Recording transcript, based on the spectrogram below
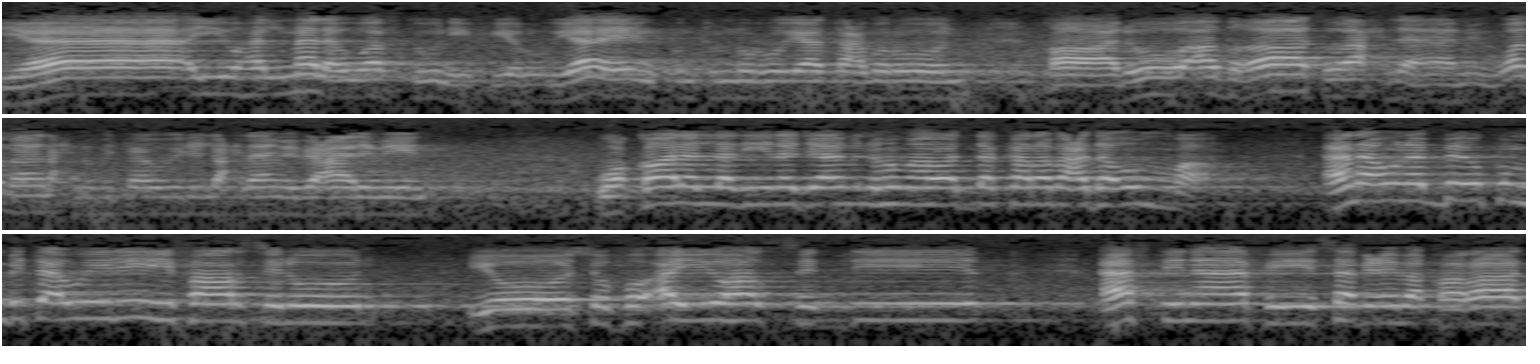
يا أيها الملأ وافتوني في رؤياي إن كنتم من الرؤيا تعبرون. قالوا أضغاث أحلام وما نحن بتأويل الأحلام بعالمين. وقال الذي نجا منهما وادكر بعد أمة أنا أنبئكم بتأويله فأرسلون. يوسف أيها الصديق أفتنا في سبع بقرات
